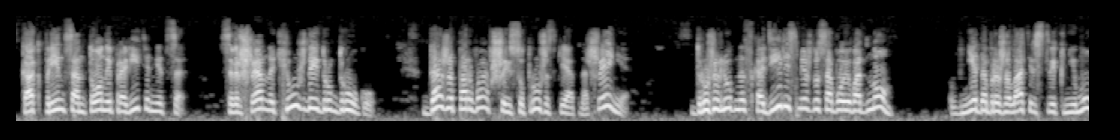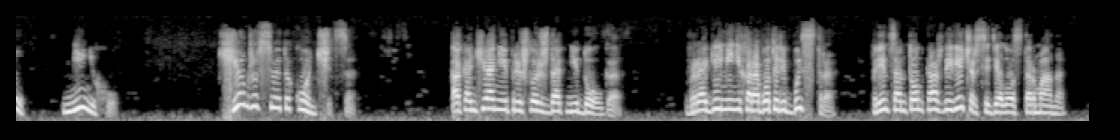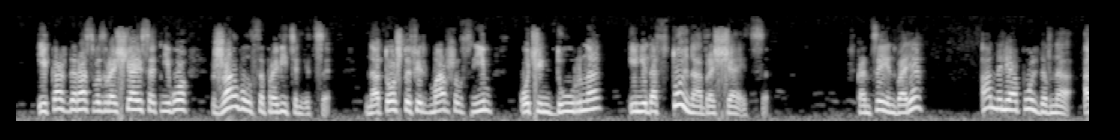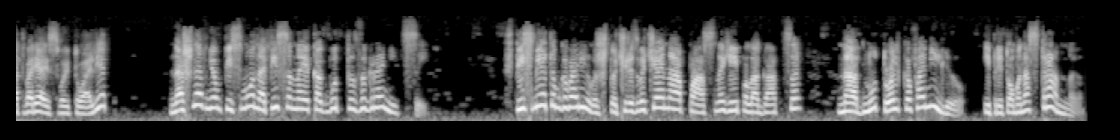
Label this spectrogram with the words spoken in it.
как принц Антон и правительница, совершенно чуждые друг другу, даже порвавшие супружеские отношения, дружелюбно сходились между собой в одном, в недоброжелательстве к нему, Миниху. Чем же все это кончится? Окончание пришлось ждать недолго. Враги Миниха работали быстро. Принц Антон каждый вечер сидел у Остермана и каждый раз, возвращаясь от него, жаловался правительнице на то, что фельдмаршал с ним очень дурно и недостойно обращается. В конце января Анна Леопольдовна, отворяя свой туалет, нашла в нем письмо, написанное как будто за границей. В письме этом говорилось, что чрезвычайно опасно ей полагаться на одну только фамилию, и притом иностранную,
